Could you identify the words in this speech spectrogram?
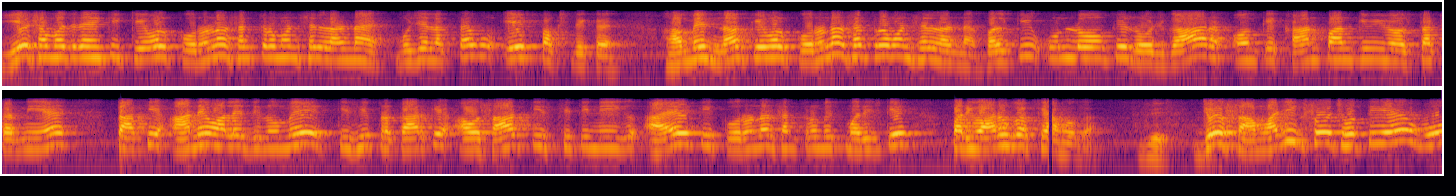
ये समझ रहे हैं कि केवल कोरोना संक्रमण से लड़ना है मुझे लगता है वो एक पक्ष दिख रहे हैं। हमें न केवल कोरोना संक्रमण से लड़ना है बल्कि उन लोगों के रोज़गार और उनके खान पान की भी व्यवस्था करनी है ताकि आने वाले दिनों में किसी प्रकार के अवसाद की स्थिति नहीं आए कि कोरोना संक्रमित मरीज़ के परिवारों का क्या होगा। जी। जो सामाजिक सोच होती है वो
